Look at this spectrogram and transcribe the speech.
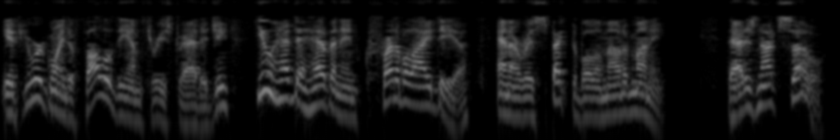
if you were going to follow the M3 strategy, you had to have an incredible idea and a respectable amount of money. That is not so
